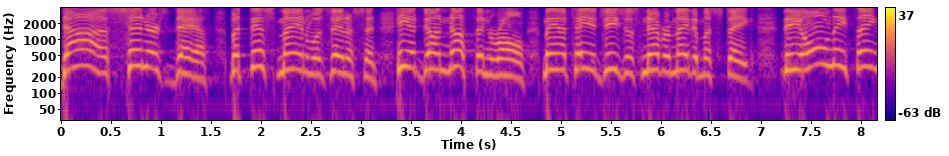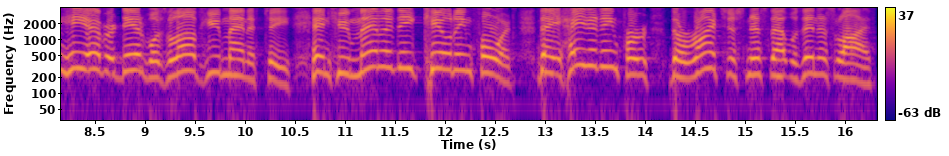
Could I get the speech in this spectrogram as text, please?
die a sinner's death, but this man was innocent. He had done nothing wrong. May I tell you, Jesus never made a mistake. The only thing he ever did was love humanity, and humanity killed him for it. They hated him for the righteousness that was in his life.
